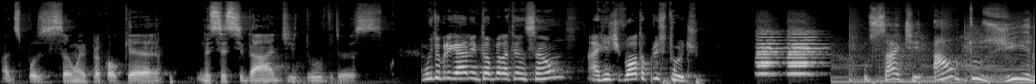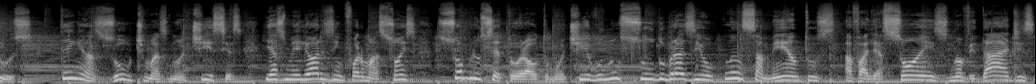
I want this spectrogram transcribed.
à disposição aí para qualquer necessidade, dúvidas. Muito obrigado então pela atenção. A gente volta para o estúdio. O site Altos Giros tem as últimas notícias e as melhores informações sobre o setor automotivo no sul do Brasil. Lançamentos, avaliações, novidades,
